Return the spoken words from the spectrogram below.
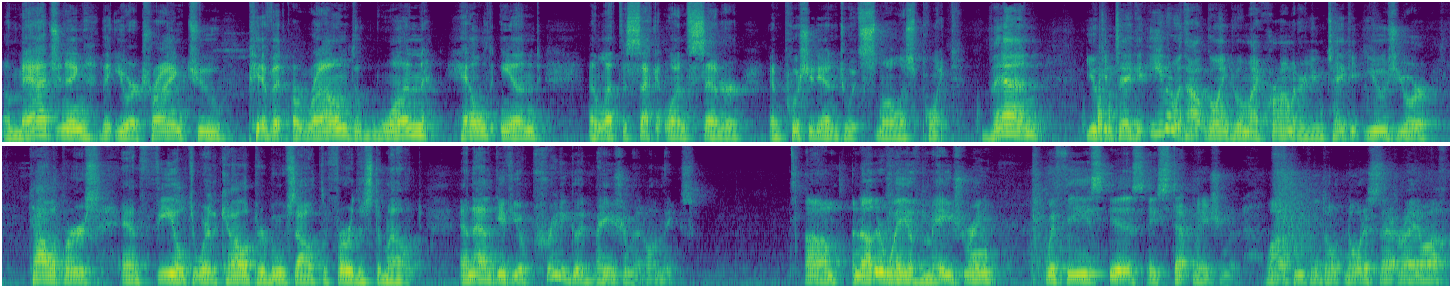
imagining that you are trying to pivot around the one held end and let the second one center and push it into its smallest point. Then you can take it, even without going to a micrometer, you can take it, use your calipers and feel to where the caliper moves out the furthest amount. And that'll give you a pretty good measurement on these. Um, another way of measuring with these is a step measurement. A lot of people don't notice that right off.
